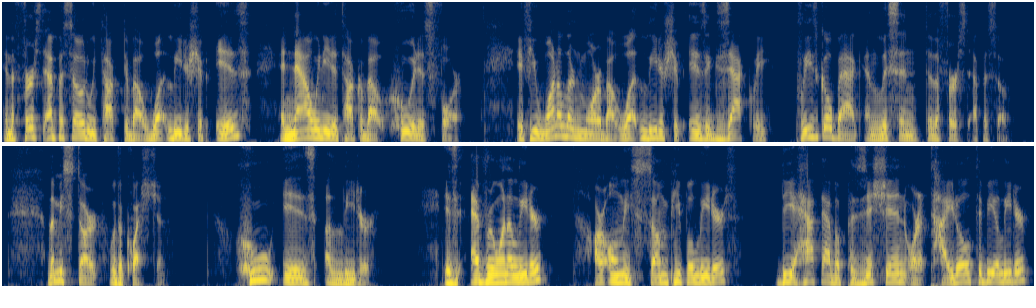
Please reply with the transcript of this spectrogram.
In the first episode, we talked about what leadership is, and now we need to talk about who it is for. If you want to learn more about what leadership is exactly, please go back and listen to the first episode. Let me start with a question. Who is a leader? Is everyone a leader? Are only some people leaders? Do you have to have a position or a title to be a leader?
